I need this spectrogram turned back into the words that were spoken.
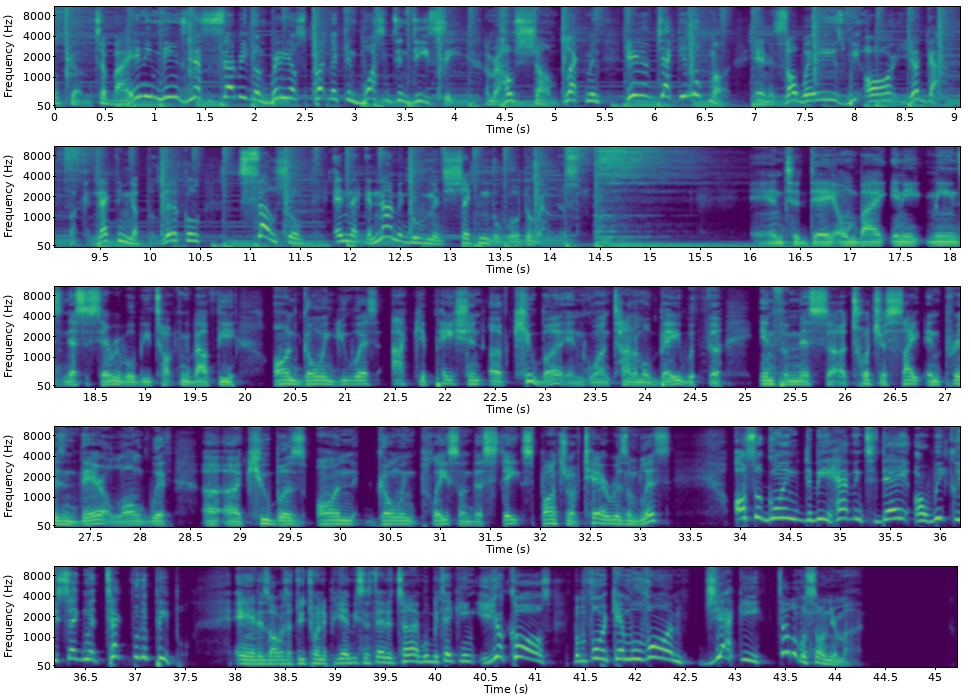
Welcome to By Any Means Necessary on Radio Sputnik in Washington, D.C. I'm your host, Sean Blackmon, here with Jacquie Luqman. And as always, we are your guide for connecting the political, social, and economic movements shaping the world around us. And today on By Any Means Necessary, we'll be talking about the ongoing U.S. occupation of Cuba in Guantanamo Bay with the infamous uh, torture site and prison there, along with uh, uh, Cuba's ongoing place on the state sponsor of terrorism list. Also going to be having today our weekly segment, Tech for the People. And as always, at 3.20 p.m. Eastern Standard Time, we'll be taking your calls. But before we can move on, Jacquie, tell them what's on your mind.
